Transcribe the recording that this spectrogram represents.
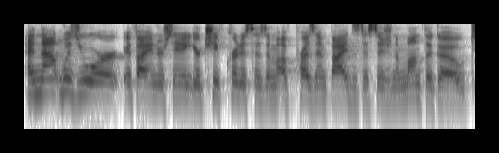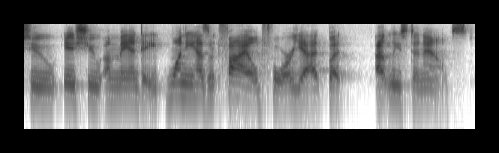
And that was your, if I understand it, your chief criticism of President Biden's decision a month ago to issue a mandate, one he hasn't filed for yet, but at least announced.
